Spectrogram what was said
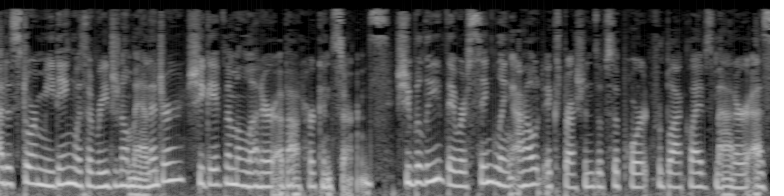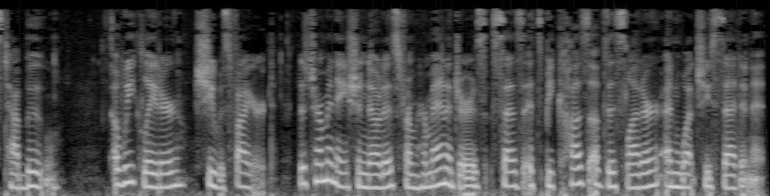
At a store meeting with a regional manager, she gave them a letter about her concerns. She believed they were singling out expressions of support for Black Lives Matter as taboo. A week later, she was fired. The termination notice from her managers says it's because of this letter and what she said in it.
